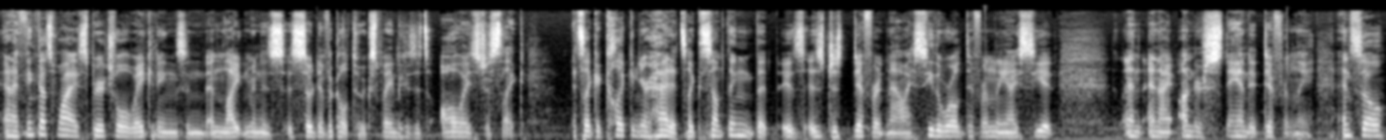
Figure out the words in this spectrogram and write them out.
and I think that's why spiritual awakenings and enlightenment is, is so difficult to explain because it's always just like it's like a click in your head. It's like something that is is just different now. I see the world differently. I see it and and I understand it differently. And so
